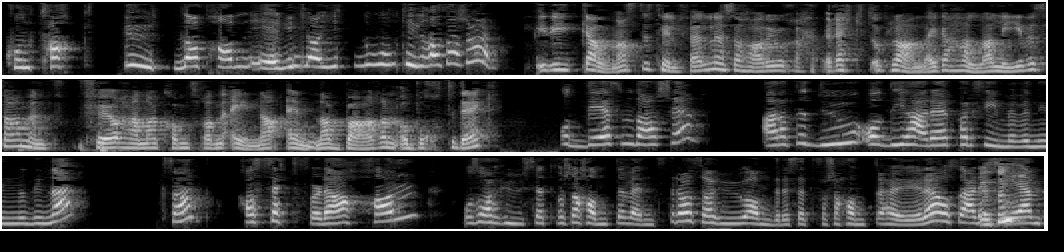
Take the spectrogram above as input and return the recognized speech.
kontakt uten at han egentlig har gitt noen ting av seg sjøl. I de galneste tilfellene så har de jo rekt å planlegge halve livet sammen før han har kommet fra den ene enden av baren og bort til deg. Og det som da skjer, er at du og de her parfymevenninnene dine ikke sant, har sett for deg han, og så har hun sett for seg han til venstre, og så har hun og andre sett for seg han til høyre, og så er det er en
